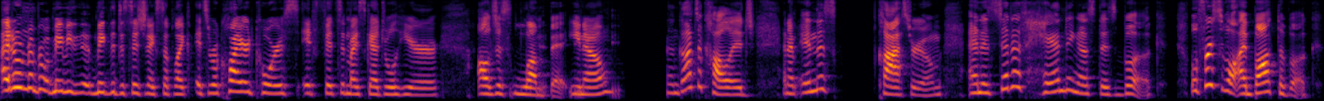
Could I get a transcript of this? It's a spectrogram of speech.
I don't remember what made me make the decision except like it's a required course. It fits in my schedule here. I'll just lump it, you know? And got to college and I'm in this classroom and instead of handing us this book, well, first of all, I bought the book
